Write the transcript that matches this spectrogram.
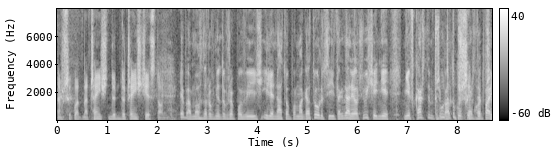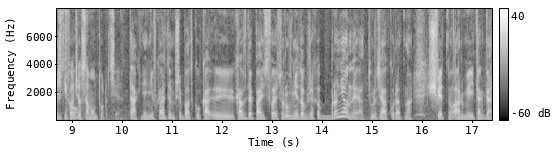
na przykład na część, do, do części Estonii. Pan, można równie dobrze powiedzieć, ile NATO pomaga Turcji i tak dalej. Oczywiście nie, nie w każdym To przypadku przykład, każde przecież nie państwo... chodzi o samą Turcję. Tak, nie, nie w każdym przypadku ka, y, każde państwo jest równie dobrze bronione, a Turcja akurat ma świetną armię i tak dalej.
